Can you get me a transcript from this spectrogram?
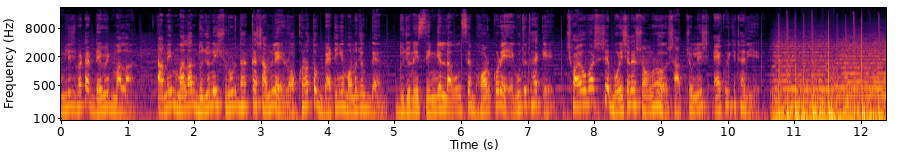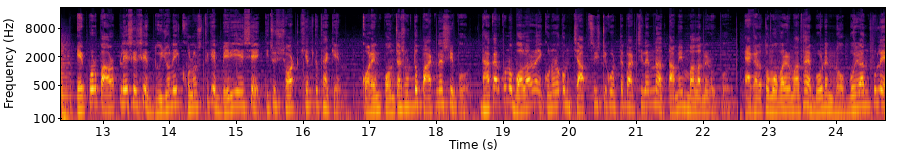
English batter David Malan. Tamim Malan দুজনেই শুরুর ধাক্কা সামলে রক্ষণাত্মক ব্যাটিংয়ে মনোযোগ দেন। দুজনেই সিঙ্গেল ডাবলসে ভর করে এগুতে থাকে। ছয় ওভার শেষে বরিশালের সংগ্রহ সাতচল্লিশ, এক উইকেট হারিয়ে। এরপর পাওয়ার প্লে শেষে দুজনেই খোলস থেকে বেরিয়ে এসে কিছু শট খেলতে থাকেন। করেন পঞ্চাশ ঊর্ধ্ব পার্টনারশিপও ঢাকার কোনো বলাররাই কোনো রকম চাপ সৃষ্টি করতে পারছিলেন না তামিম মালানের উপর। এগারোতম ওভারের মাথায় বোর্ডের নব্বই রান তুলে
